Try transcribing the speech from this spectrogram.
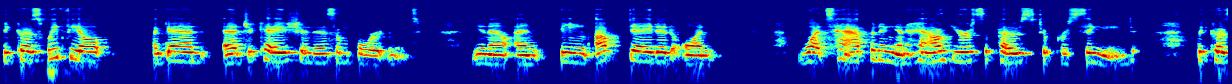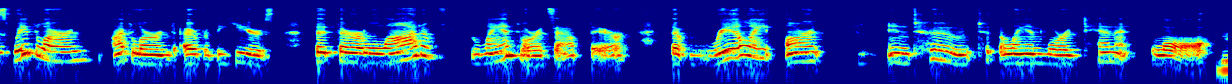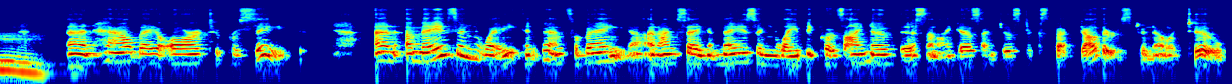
because we feel, again, education is important. you know, and being updated on what's happening and how you're supposed to proceed. Because we've learned, I've learned over the years, that there are a lot of landlords out there that really aren't in tune to the landlord tenant law mm. and how they are to proceed. And amazingly, in Pennsylvania, and I'm saying amazingly because I know this and I guess I just expect others to know it too.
